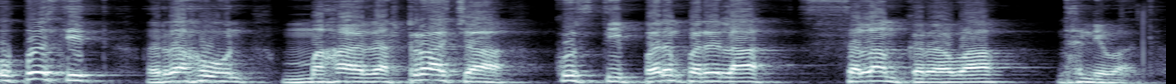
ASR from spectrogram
उपस्थित राहून महाराष्ट्राच्या कुस्ती परंपरेला सलाम करावा. धन्यवाद.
